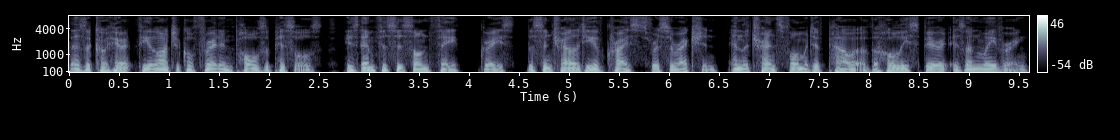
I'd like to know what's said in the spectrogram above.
there's a coherent theological thread in Paul's epistles. His emphasis on faith, grace, the centrality of Christ's resurrection, and the transformative power of the Holy Spirit is unwavering.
